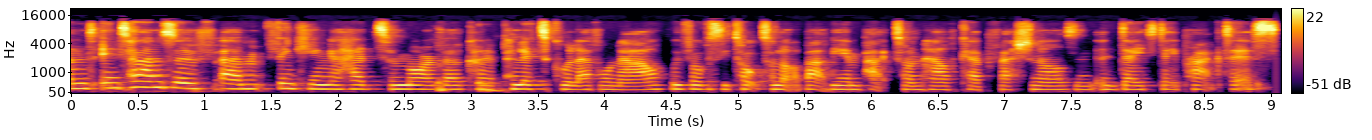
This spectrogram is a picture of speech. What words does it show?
And in terms of um, thinking ahead to more of a kind of political level now, we've obviously talked a lot about the impact on healthcare professionals and day to day practice.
